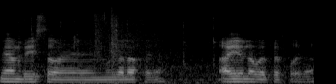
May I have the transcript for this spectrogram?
Me han visto en un garaje, eh. Hay una VP fuera.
